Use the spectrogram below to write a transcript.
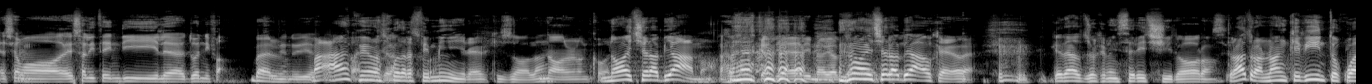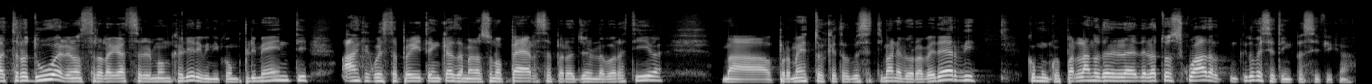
E siamo è salita in D due anni fa. Bello. D Ma anche fa. una squadra femminile il Chisola? No, non ancora. Noi ce l'abbiamo. Ah, noi abbiamo Noi ce l'abbiamo. Ok, vabbè. Che l'altro giocano in Serie C loro. Tra l'altro hanno anche vinto 4-2 le nostre ragazze del Moncalieri, quindi complimenti. Anche questa partita in casa me la sono persa per ragioni lavorative, ma prometto che tra due settimane verrò a vedervi. Comunque, parlando del- della tua squadra, dove siete in classifica?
